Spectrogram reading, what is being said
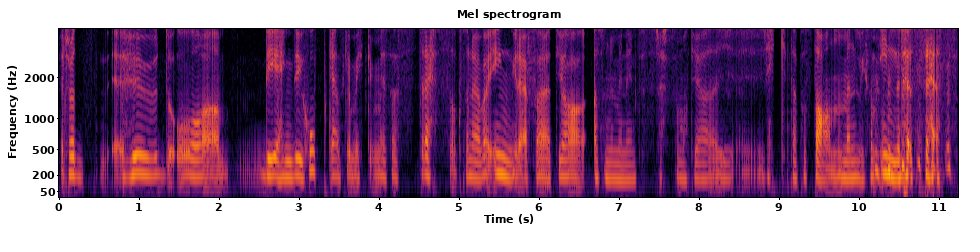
jag tror att hud och det hängde ihop ganska mycket med så stress också när jag var yngre. För att jag, alltså nu menar jag inte stress som att jag jäktar på stan, men liksom inre stress.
